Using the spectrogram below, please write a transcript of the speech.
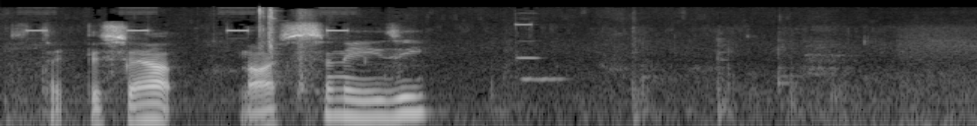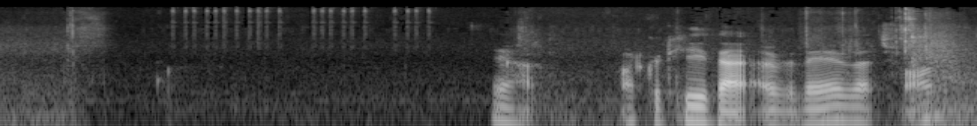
Let's take this out. Nice and easy. Yeah, I could hear that over there, that's fine.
